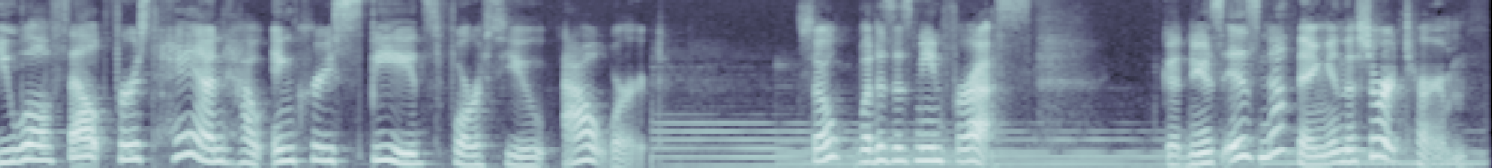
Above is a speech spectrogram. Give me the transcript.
you will have felt firsthand how increased speeds force you outward. So, what does this mean for us? Good news is nothing in the short term.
